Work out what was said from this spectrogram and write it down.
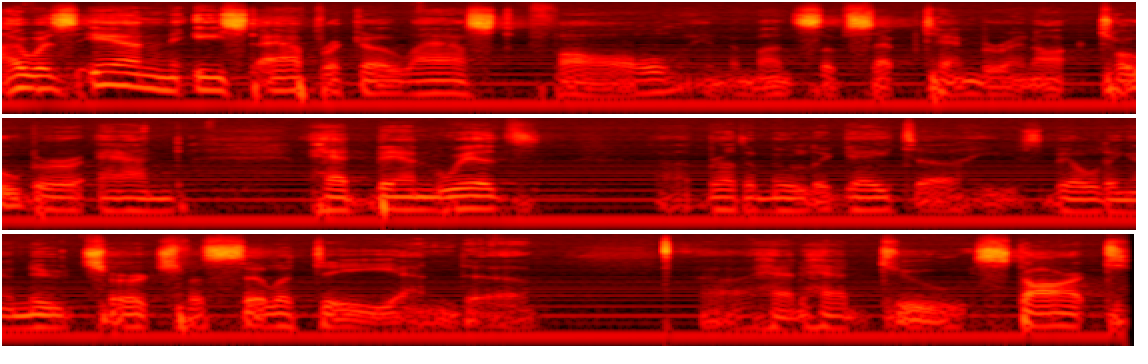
I was in East Africa last fall in the months of September and October and had been with Brother Mulugeta. He was building a new church facility and uh, uh, had had to start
